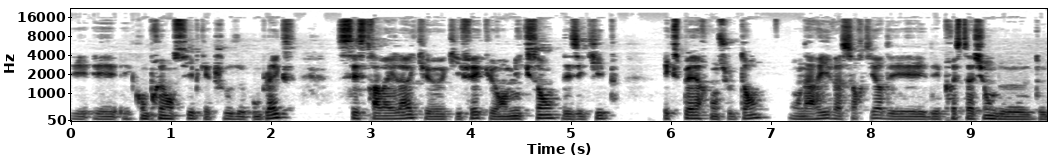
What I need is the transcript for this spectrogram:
et, et, et compréhensible quelque chose de complexe. C'est ce travail-là qui fait qu'en mixant des équipes experts, consultants, on arrive à sortir des, des prestations de, de,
